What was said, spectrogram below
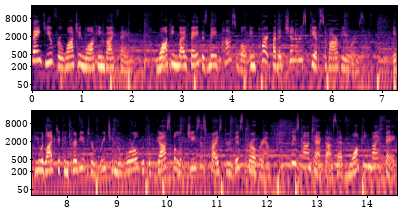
Thank you for watching Walking by Faith. Walking by Faith is made possible in part by the generous gifts of our viewers. If you would like to contribute to reaching the world with the gospel of Jesus Christ through this program, please contact us at Walking by Faith,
